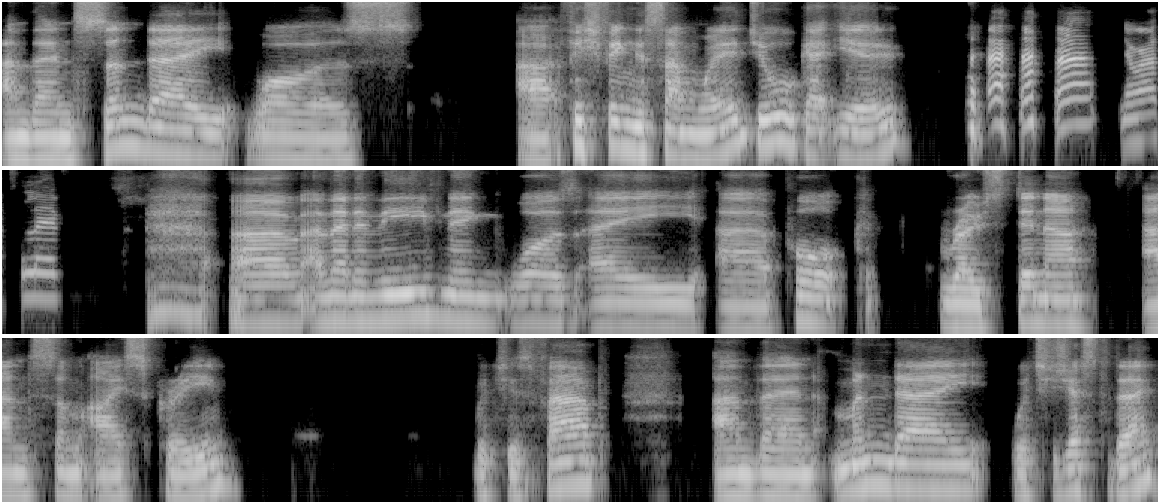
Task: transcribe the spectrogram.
And then Sunday was uh, fish finger sandwich. You'll get you. Know how to live. Um, and then in the evening was a uh, pork roast dinner and some ice cream which is fab and then Monday, which is yesterday,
